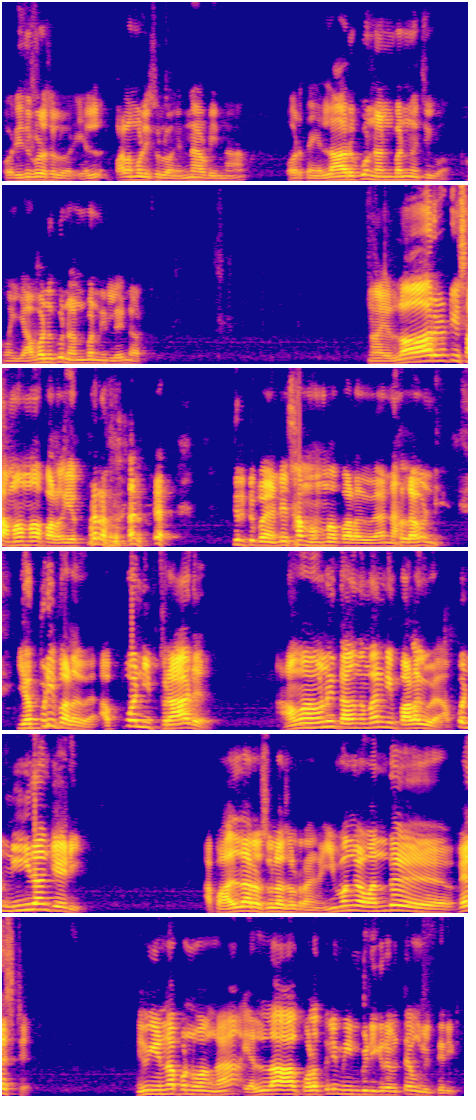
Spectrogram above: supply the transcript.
ஒரு இது கூட சொல்லுவார். எல் பழமொழி சொல்லுவாங்க. என்ன அப்படின்னா ஒருத்தன் எல்லாருக்கும் நண்பன் வச்சுக்கோ. அவன் எவனுக்கும் நண்பன் இல்லைன்னு அர்த்தம். நான் எல்லார்கிட்டையும் சமமாக பழகு எப்படி திருட்டு பையன்டி சமமாக பழகுவேன். நல்லவன்டி எப்படி பழகுவ? அப்போ நீ ப்ராடு அவன் அவனுக்கு தகுந்த மாதிரி நீ பழகுவ. அப்போ நீ தான் கேடி. அப்போ அதுதான் ரசூலாக சொல்கிறாங்க இவங்க வந்து வேஸ்ட்டு இவங்க என்ன பண்ணுவாங்க? எல்லா குளத்துலையும் மீன் பிடிக்கிற வித்தை உங்களுக்கு தெரியும்.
